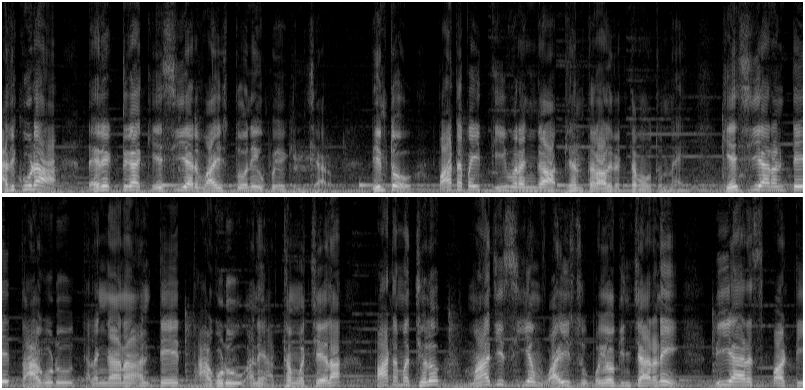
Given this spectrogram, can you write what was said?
అది కూడా డైరెక్ట్గా కేసీఆర్ వాయిస్తోనే ఉపయోగించారు. దీంతో పాటపై తీవ్రంగా అభ్యంతరాలు వ్యక్తమవుతున్నాయి. కేసీఆర్ అంటే తాగుడు తెలంగాణ అంటే తాగుడు అనే అర్థం వచ్చేలా పాట మధ్యలో మాజీ సీఎం వాయిస్ ఉపయోగించారని బీఆర్ఎస్ పార్టీ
